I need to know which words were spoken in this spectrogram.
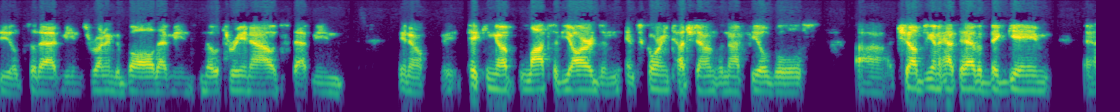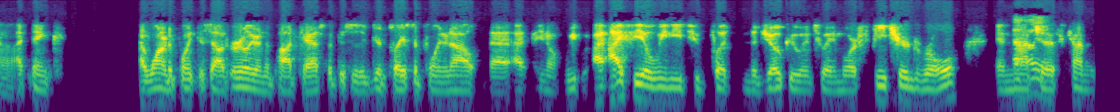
the field. So that means running the ball. That means no three and outs. That means you know picking up lots of yards and, and scoring touchdowns and not field goals. Uh, Chubb's going to have to have a big game. Uh, I think I wanted to point this out earlier in the podcast, but this is a good place to point it out. That I, you know, we I, I feel we need to put Njoku into a more featured role and not oh, yeah. just kind of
